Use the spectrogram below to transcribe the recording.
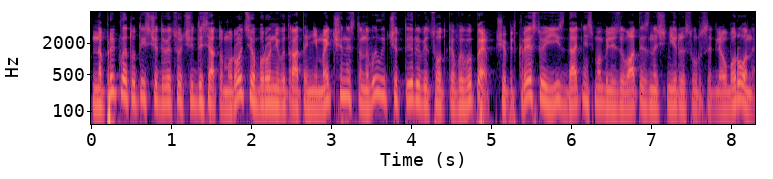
Наприклад, у 1960 році оборонні витрати Німеччини становили 4% ВВП, що підкреслює її здатність мобілізувати значні ресурси для оборони.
